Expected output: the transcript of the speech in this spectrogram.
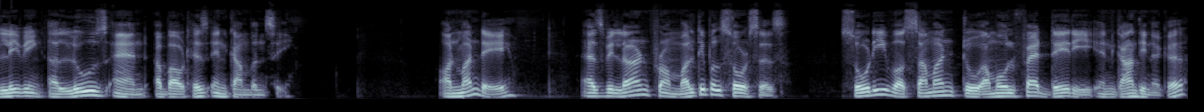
leaving a loose end about his incumbency. On Monday, as we learned from multiple sources, Sodhi was summoned to Amul Fed Dairy in Gandhinagar,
